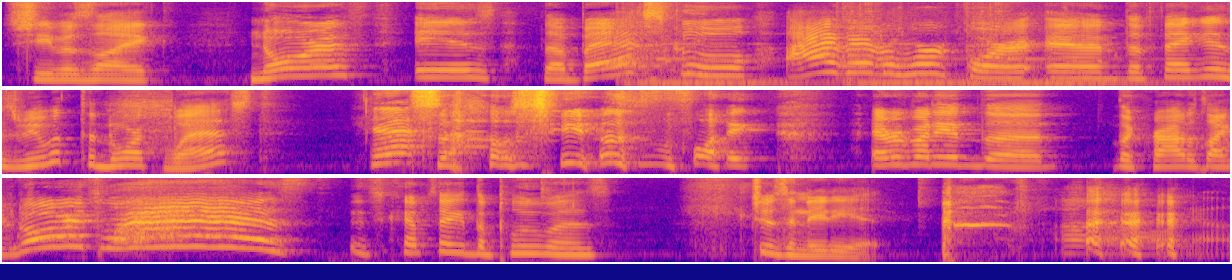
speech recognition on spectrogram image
she was like, "North is the best school I've ever worked for." And the thing is, we went to Northwest. So she was like, everybody in the the crowd was like, Northwest! And she kept saying the plumas. She was an idiot. Oh no.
